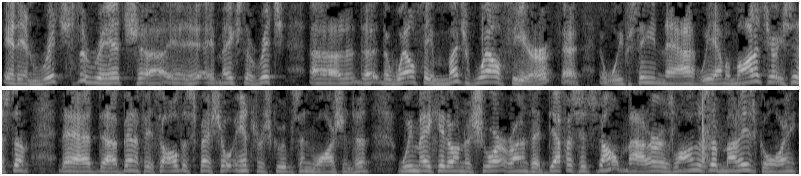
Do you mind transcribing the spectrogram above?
It enriches the rich. Uh, it, it makes the rich, uh, the the wealthy, much wealthier. Uh, we've seen that. We have a monetary system that uh, benefits all the special interest groups in Washington. We make it on the short runs that deficits don't matter as long as the money's going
